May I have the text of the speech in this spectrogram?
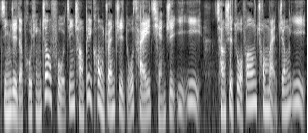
今日的普廷政府经常被控专制独裁、钳制异议、强势作风，充满争议。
